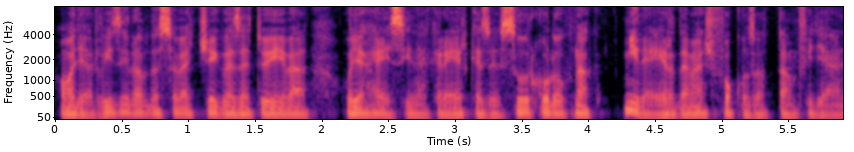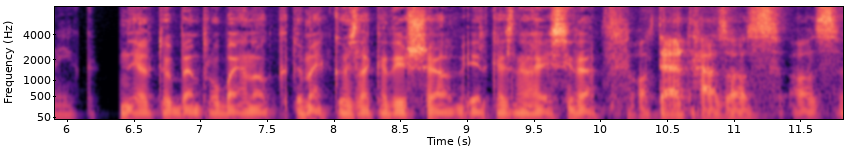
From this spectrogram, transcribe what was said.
a Magyar Vízilabda Szövetség vezetőjével, hogy a helyszínekre érkező szurkolóknak mire érdemes fokozottan figyelniük minél többen próbáljanak tömegközlekedéssel érkezni a helyszínre. A teltház az, az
